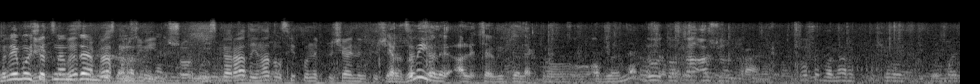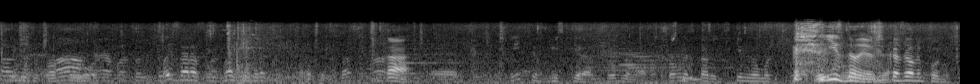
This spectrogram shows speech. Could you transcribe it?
Вони мусять нам Ви землю прекрасно розумієте, що міська рада і надал світло не включає, не Я виключає. розумію, але- але це від електрообленерго. Ну, то, а що? То, щоб вона включила угоду. Ви зараз бачите, так? Так. Вийдьте в міській раді, що обленерго, що вони скажуть, з ким ви можете Їздили вже. Сказали повністю.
